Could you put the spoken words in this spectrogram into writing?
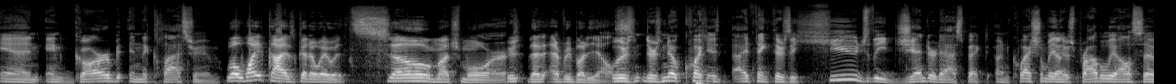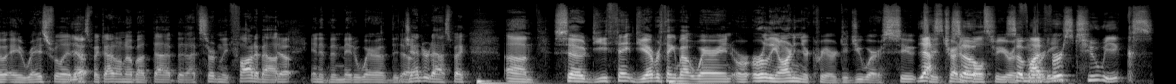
and and garb in the classroom. Well, white guys get away with so much more than everybody else. There's there's no question. I think there's a hugely gendered aspect, unquestionably, and there's probably also a race related Yep. aspect. I don't know about that, but I've certainly thought about Yep. and have been made aware of the gendered aspect. Um, so, do you think? Do you ever think about wearing, or early on in your career, did you wear a suit Yes, to try so, to bolster your so authority? my first two weeks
